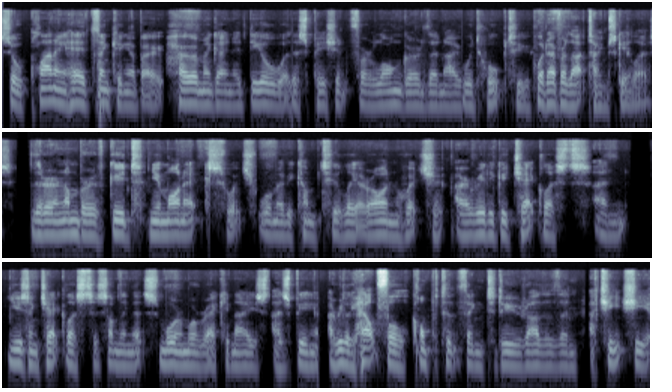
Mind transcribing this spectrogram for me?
So, planning ahead, thinking about how am I going to deal with this patient for longer than I would hope to, whatever that timescale is. There are a number of good mnemonics, which we'll maybe come to later on, which are really good checklists. And using checklists is something that's more and more recognized as being a really helpful, competent thing to do rather than a cheat sheet.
